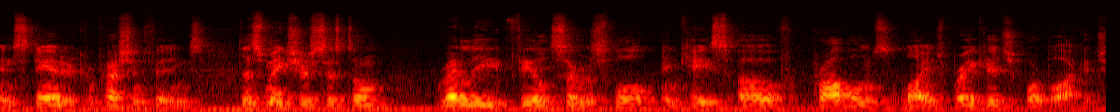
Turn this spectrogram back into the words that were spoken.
and standard compression fittings, this makes your system readily field serviceable in case of problems, lines breakage, or blockage.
